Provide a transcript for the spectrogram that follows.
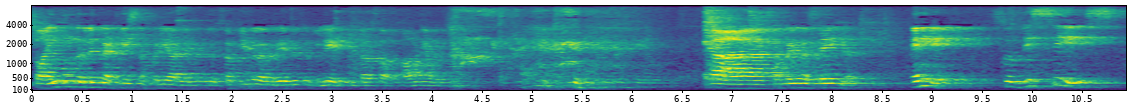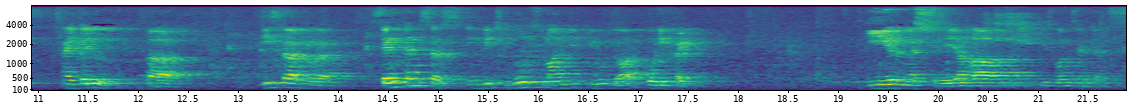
So I won't relate, at least somebody are able to, some people are able to relate because of Avanya. uh, somebody was saying that. Anyway, so this is, I tell you, uh, these are uh, sentences in which moon's longitudes are codified. Gir Nashreya is one sentence.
